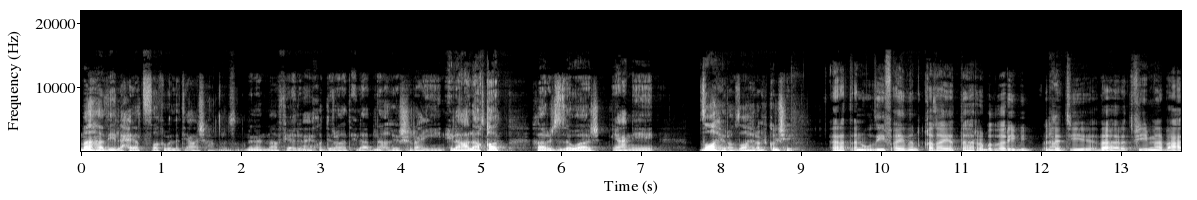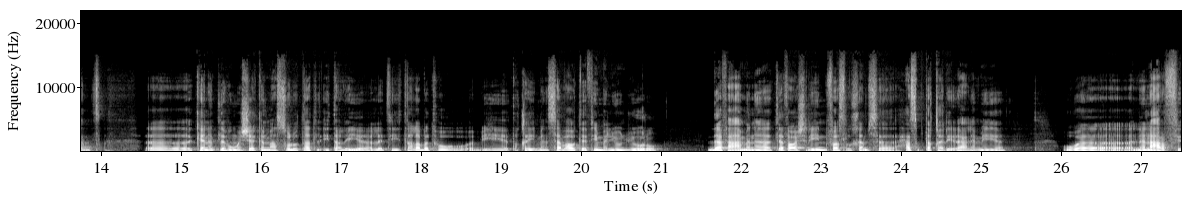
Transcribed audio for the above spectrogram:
ما هذه الحياة الصاخبة التي عاشها مارادونا من المافيا إلى. المخدرات إلى أبناء غير شرعيين إلى علاقات خارج الزواج. يعني ظاهرة ظاهرة في كل شيء. أردت أن أضيف أيضا قضايا التهرب الضريبي نعم. التي ظهرت فيما بعد. آه، كانت له مشاكل مع السلطات الإيطالية التي طلبته بتقريبا 37 مليون يورو. دفع منها 23.5 حسب تقارير إعلامية ولا نعرف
